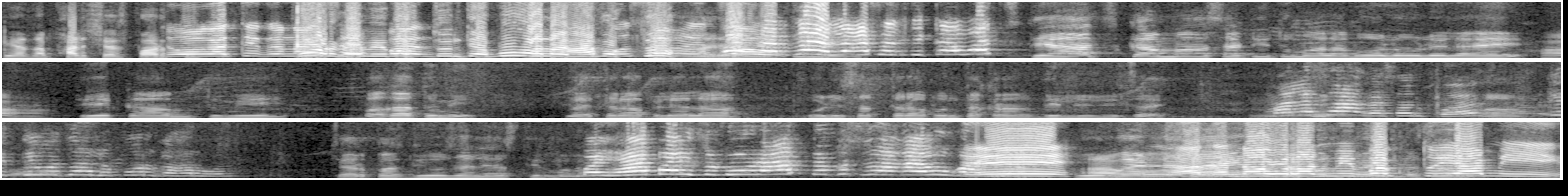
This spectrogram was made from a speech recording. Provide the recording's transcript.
ती आता फारशाच पडतो दोघं तिघं नाही पोरगं बी सरपंच. बघतो आणि त्या बुवाला बी आपण बघतो. सगळे जाऊ. जर झालं असेल ती का वाच? त्याच कामासाठी तुम्हाला बोलवलेलं आहे. हा, हा. ते काम तुम्ही बघा तुम्ही. नाहीतर आपल्याला पोलिसात तर आपण तक्रार दिलेलीच आहे. मला सांगा सरपंच. किती दिवस झालं पोरग हरवून? चार पाच दिवस झाले असतील मला. मग ह्या बाईचं डोळं आता कसं काय उघडलं? ए उघडलं अगं नाही, नवरा पण मी प्रयत्न बघतोय चालू. आम्ही.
